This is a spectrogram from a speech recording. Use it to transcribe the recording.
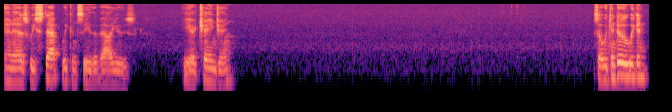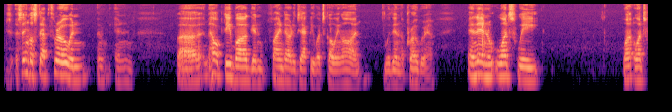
And as we step, we can see the values here changing. So we can do, we can a single step through and, and, and uh, help debug and find out exactly what's going on within the program. And then once we, once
